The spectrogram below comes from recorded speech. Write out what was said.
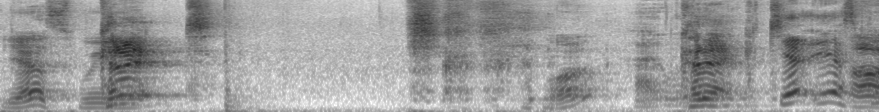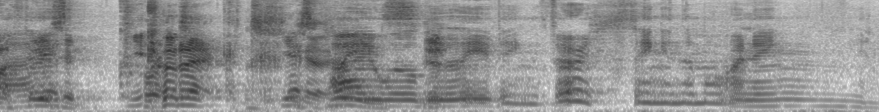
yes, we. Correct. What? I Correct. Yeah, yes, Oh, I thought you please. said Correct. Yes, Yeah. please. I will be leaving first thing in the morning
